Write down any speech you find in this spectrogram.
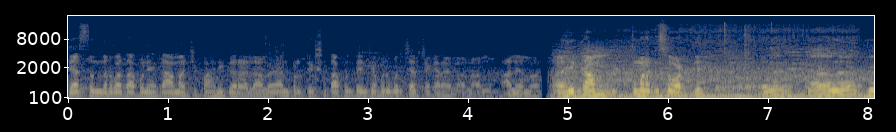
त्या संदर्भात आपण ह्या कामाची पाहणी करायला आलोय आणि प्रत्यक्षात आपण त्यांच्याबरोबर चर्चा करायला आलो आलेलो आहे. हे काम तुम्हाला कसं वाटतंय? काय झालं ते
